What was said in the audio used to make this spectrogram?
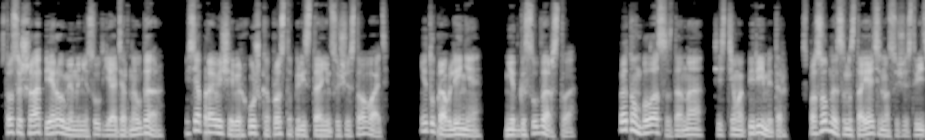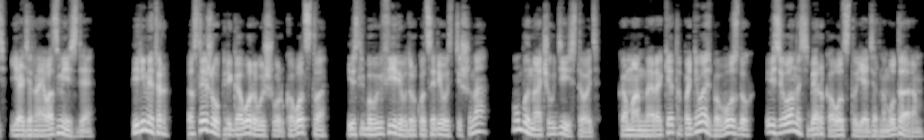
что США первыми нанесут ядерный удар, и вся правящая верхушка просто перестанет существовать. Нет управления, нет государства. Поэтому была создана система «Периметр», способная самостоятельно осуществить ядерное возмездие. «Периметр» отслеживал переговоры высшего руководства, если бы в эфире вдруг воцарилась тишина, он бы начал действовать. Командная ракета поднялась бы в воздух и взяла на себя руководство ядерным ударом.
